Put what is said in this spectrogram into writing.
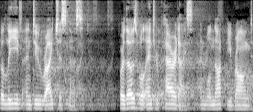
believe, and do righteousness, for those will enter paradise and will not be wronged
